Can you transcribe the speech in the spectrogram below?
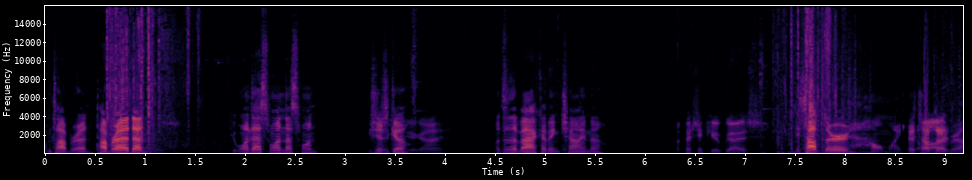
I'm top red. Top red. Done. Two, one. That's one. That's one. You should just go. You guy? One's in the back. I think chime though. I'm pitching cube, guys. He's top third. Oh my Yeah, top god, third. bro.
